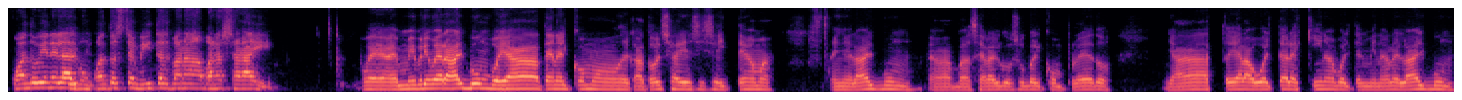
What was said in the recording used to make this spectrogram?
¿Cuándo viene el álbum? ¿Cuántos temitas van a, van a estar ahí? Pues en mi primer álbum voy a tener como de 14 a 16 temas en el álbum. Ah, va a ser algo súper completo. Ya estoy a la vuelta de la esquina por terminar el álbum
